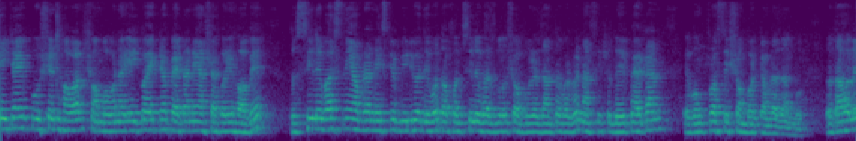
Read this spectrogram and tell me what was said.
এই টাইপ কোশ্চেন হওয়ার সম্ভাবনা, এই কয়েকটা প্যাটার্নে আশা করি হবে। তো সিলেবাস নিয়ে আমরা নেক্সট ভিডিও দেব, তখন সিলেবাসগুলো সম্পর্কে জানতে পারবেন। আজকে শুধু এই প্যাটার্ন এবং প্রসেস সম্পর্কে আমরা জানব। তো তাহলে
